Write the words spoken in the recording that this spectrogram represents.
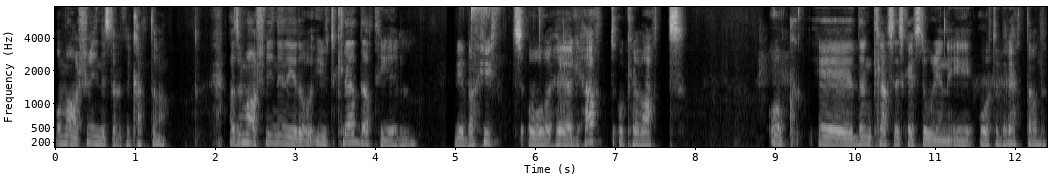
och marsvin istället för katterna. Alltså marsvinen är då utklädda till med bahytt och hög hatt och kravatt. Och eh, den klassiska historien är återberättad.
